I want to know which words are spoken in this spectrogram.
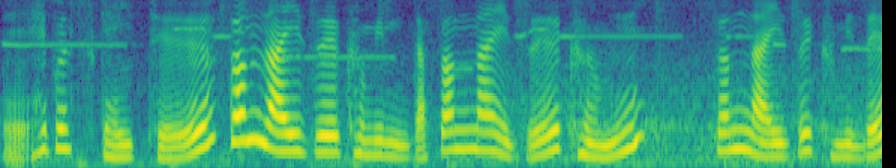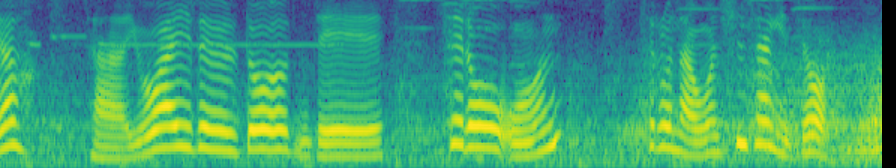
네, 헤븐스 게이트 선라이즈 금입니다. 선라이즈 금 선라이즈 금인데요. 자, 요 아이들도 이제 새로 온 새로 나온 신상이죠.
